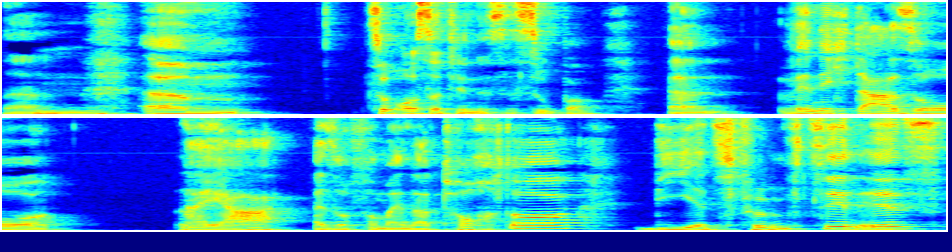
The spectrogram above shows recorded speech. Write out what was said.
Ne? Ähm, zum Aussortieren ist es super. Ähm, wenn ich da so, naja, also von meiner Tochter, die jetzt 15 ist,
